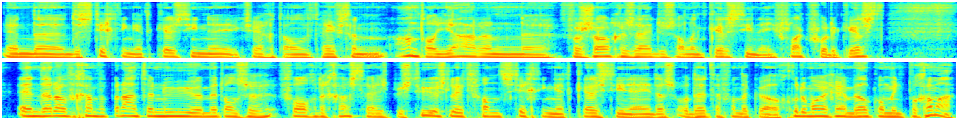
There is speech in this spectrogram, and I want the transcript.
En eh, de stichting Het Kerstdiner, ik zeg het al, het heeft een aantal jaren eh, verzorgen zij dus al een kerstdiner vlak voor de kerst. En daarover gaan we praten nu eh, met onze volgende gast. Hij is bestuurslid van Stichting Het Kerstdiner. Dat is Odette van der Keul. Goedemorgen en welkom in het programma.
